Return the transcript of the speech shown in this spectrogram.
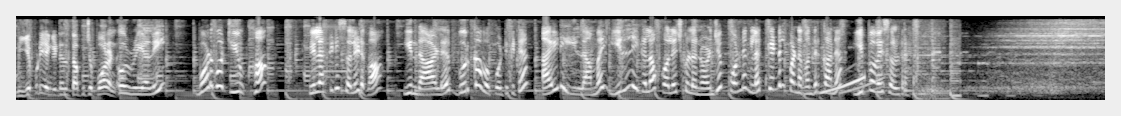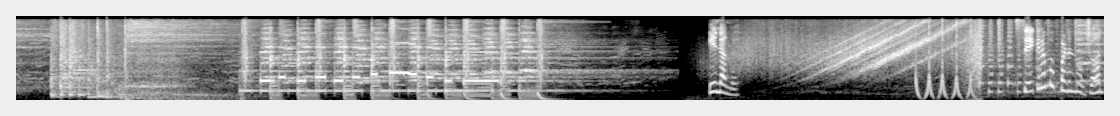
நீ எப்படி என்கிட்ட தப்பிச்சு போறேன் ஓ really what about you huh எல்லார்கிட்டயும் சொல்லிடுவா இந்த ஆளு புர்காவை போட்டுக்கிட்டு ஐடி இல்லாம இல்லீகலா காலேஜ்குள்ள நுழைஞ்சு பொண்ணுங்களை கிண்டல் பண்ண வந்திருக்கான்னு இப்பவே சொல்றேன். இந்தாங்க. சீக்கிரமா பண்ணணும் ஜான்.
